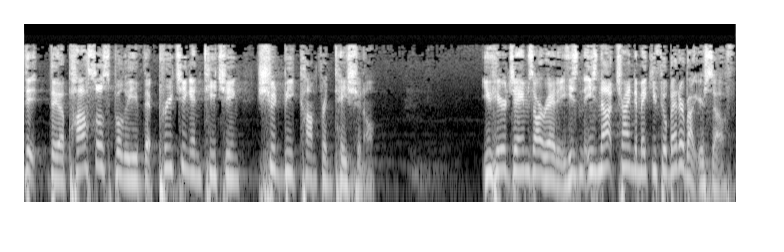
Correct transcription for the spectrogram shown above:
that the apostles believe that preaching and teaching should be confrontational. You hear James already. He's, he's not trying to make you feel better about yourself.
